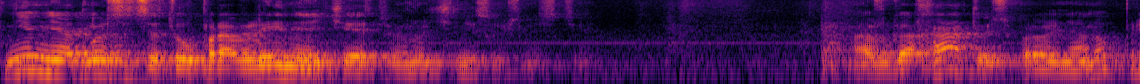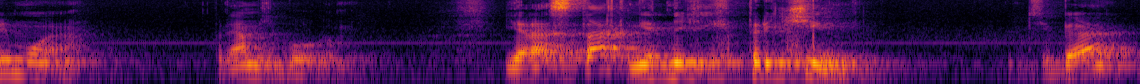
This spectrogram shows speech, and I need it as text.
к ним не относится это управление через промежуточной сущности. Ашгаха, то есть управление, оно прямое, прям с Богом. И раз так, нет никаких причин у тебя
